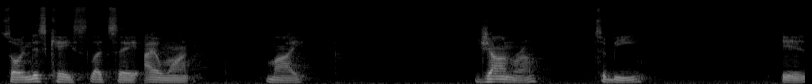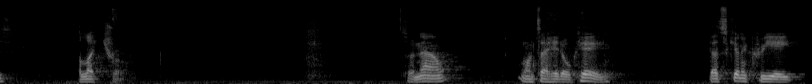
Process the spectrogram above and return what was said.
So in this case, let's say I want my genre to be is electro. So now, once I hit OK, that's going to create,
